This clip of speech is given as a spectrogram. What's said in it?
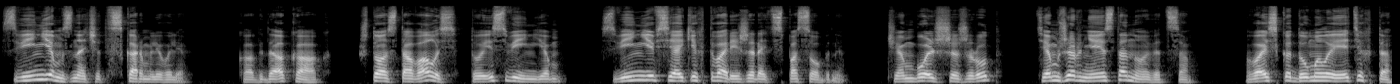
Свиньям, значит, скармливали. Когда как. Что оставалось, то и свиньям. Свиньи всяких тварей жрать способны. Чем больше жрут, тем жирнее становятся. Васька думала этих-то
